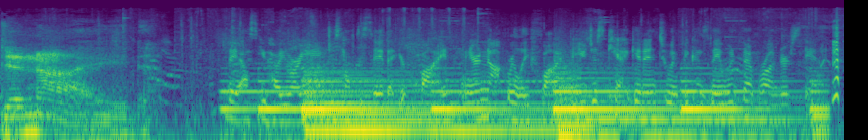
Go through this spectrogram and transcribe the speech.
Denied. They ask you how you are, you just have to say that you're fine when you're not really fine, but you just can't get into it because they would never understand.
